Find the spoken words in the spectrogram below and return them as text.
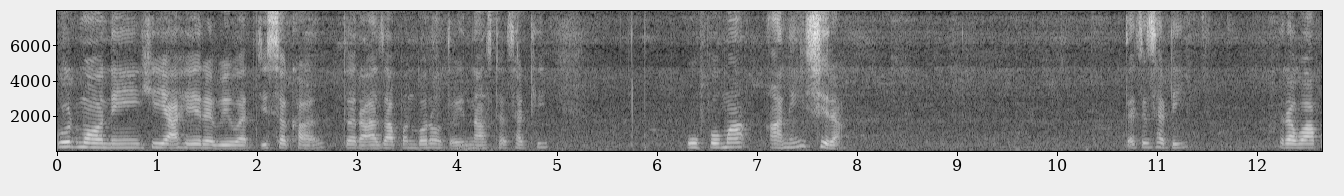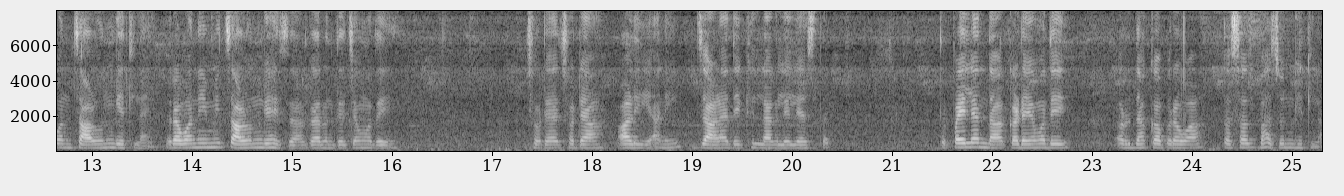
गुड मॉर्निंग. ही आहे रविवारची सकाळ. तर आज आपण बनवतो आहे नाश्त्यासाठी उपमा आणि शिरा. त्याच्यासाठी रवा आपण चाळून घेतला आहे रवा नेहमी चाळून घ्यायचा कारण त्याच्यामध्ये छोट्या छोट्या आळी आणि जाळ्या देखील लागलेल्या असतात. तर पहिल्यांदा कढईमध्ये अर्धा कप रवा तसाच भाजून घेतला.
